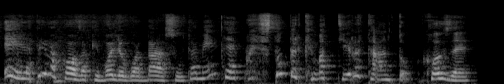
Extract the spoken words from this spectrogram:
E la prima cosa che voglio guardare assolutamente è questo perché mi attira tanto. Cos'è?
